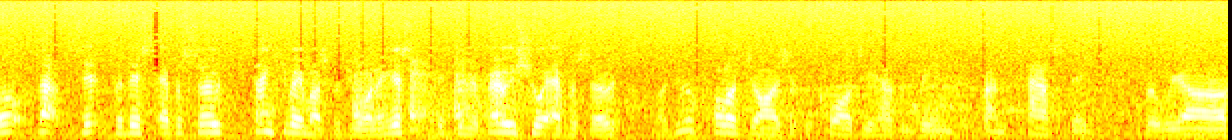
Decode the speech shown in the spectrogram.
Well, that's it for this episode. Thank you very much for joining us. It's been a very short episode. I do apologise if the quality hasn't been fantastic, but we are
